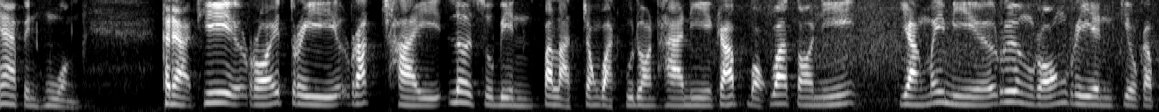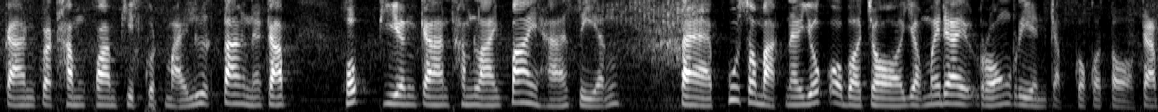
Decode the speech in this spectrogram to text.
น่าเป็นห่วง ขณะที่ร้อยตรีรักชัยเลิศสุบินปลัดจังหวัดอุดรธานีครับบอกว่าตอนนี้ยังไม่มีเรื่องร้องเรียนเกี่ยวกับการกระทำความผิดกฎหมายเลือกตั้งนะครับ พบเพียงการทำลายป้ายหาเสียง แต่ผู้สมัครนายกอบจยังไม่ได้ร้องเรียนกับกกตครับ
